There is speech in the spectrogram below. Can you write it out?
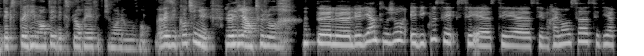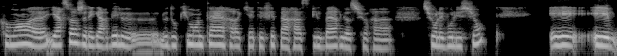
d'expérimenter, d'explorer effectivement le mouvement. Bah, vas-y, continue. Le lien toujours. le, lien toujours. Et du coup, c'est c'est c'est vraiment ça, c'est dire comment hier soir j'ai regardé le, le, documentaire qui a été fait par Spielberg sur sur l'évolution. Et, et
